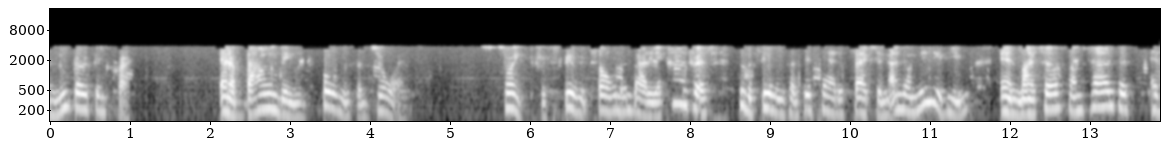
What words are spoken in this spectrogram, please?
a new birth in Christ, an abounding fullness of joy, strength for spirit, soul, and body, a contrast to the feelings of dissatisfaction. I know many of you and myself sometimes has, has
